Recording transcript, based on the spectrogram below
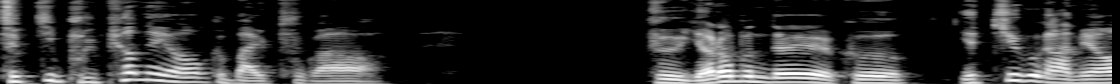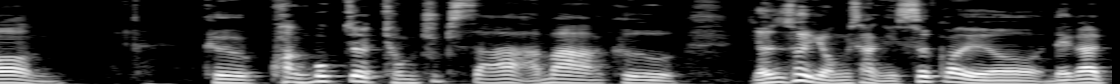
듣기 불편해요 그 말투가 그 여러분들 그 유튜브 가면 그 광복절 경축사 아마 그 연설 영상 있을 거예요 내가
